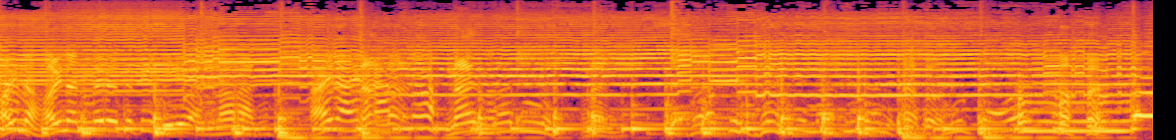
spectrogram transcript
होइन होइन। मेरो ननाच्नु होइन होइन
